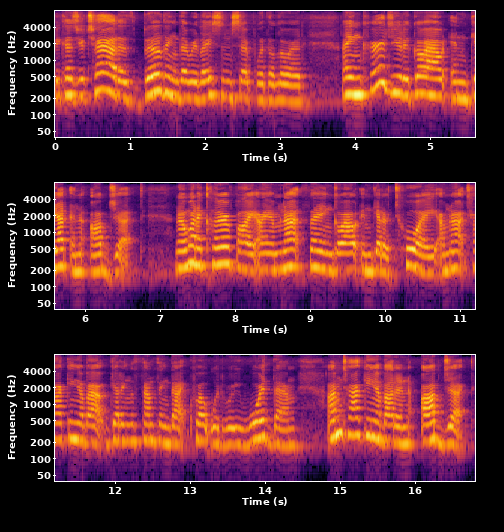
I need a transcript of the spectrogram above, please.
because your child is building their relationship with the Lord, I encourage you to go out and get an object. Now, I want to clarify I am not saying go out and get a toy. I'm not talking about getting something that, quote, would reward them. I'm talking about an object.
